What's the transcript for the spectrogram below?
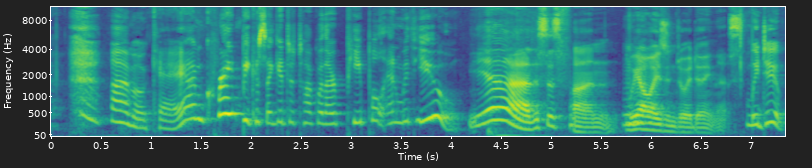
I'm okay. I'm great because I get to talk with our people and with you. yeah, this is fun. We Mm-hmm. always enjoy doing this. We do.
